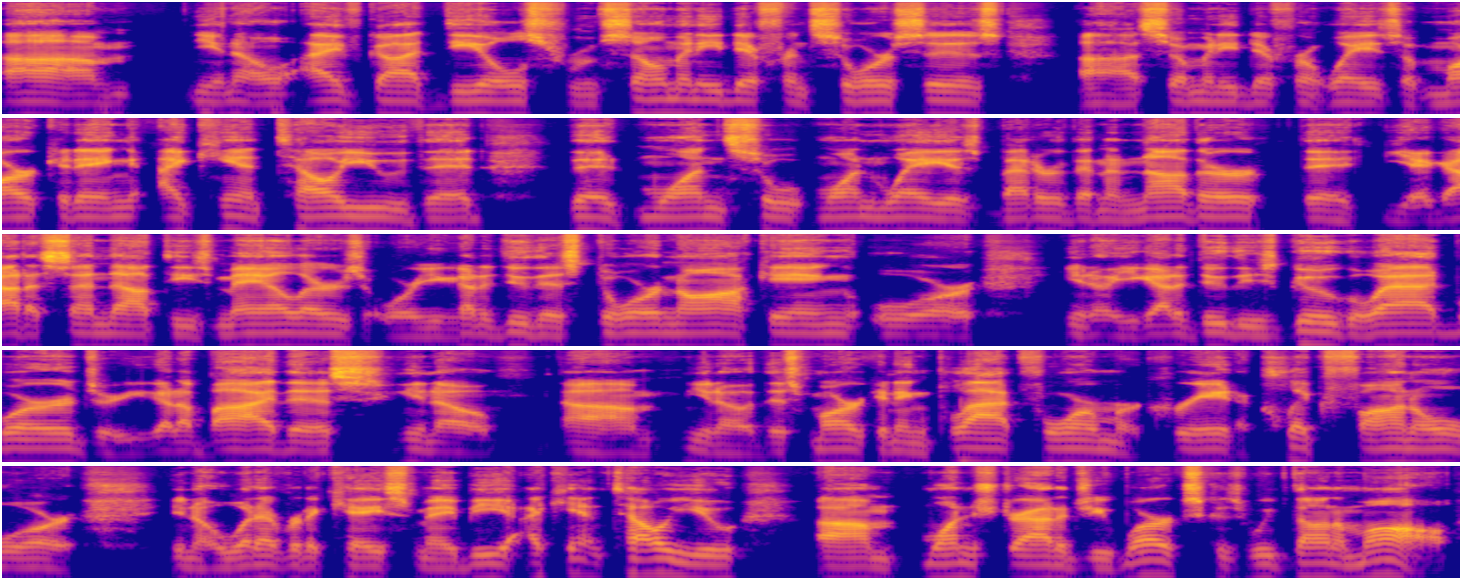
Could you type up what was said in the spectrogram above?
um, you know i've got deals from so many different sources uh, so many different ways of marketing. I can't tell you that that one so one way is better than another that you got to send out these mailers or you got to do this door knocking or you know you got to do these google adwords or you got to buy this you know um, you know this marketing platform or create a click funnel or you know whatever the case may be. I can't tell you um, one strategy works because we've done them all.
